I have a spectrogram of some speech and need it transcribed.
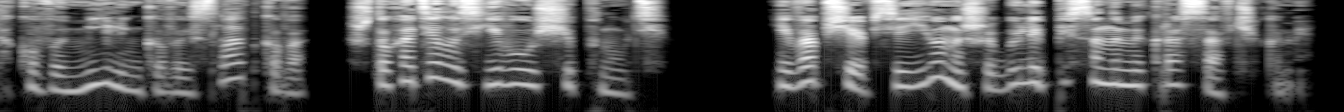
такого миленького и сладкого, что хотелось его ущипнуть. И вообще все юноши были писанными красавчиками.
